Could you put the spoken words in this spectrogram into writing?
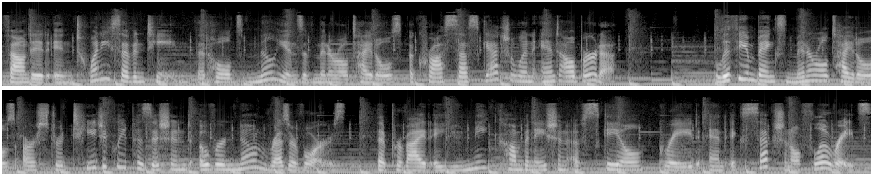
founded in 2017 that holds millions of mineral titles across Saskatchewan and Alberta Lithium Bank's mineral titles are strategically positioned over known reservoirs that provide a unique combination of scale, grade, and exceptional flow rates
